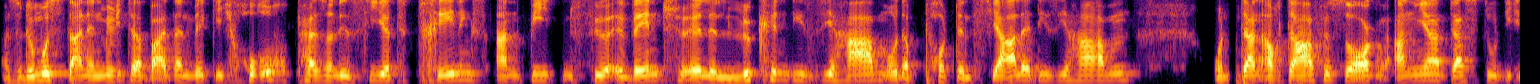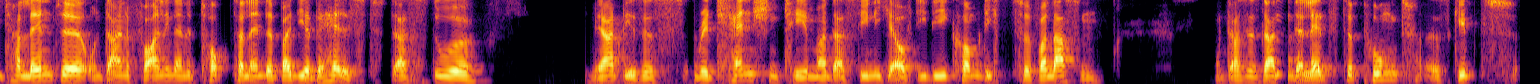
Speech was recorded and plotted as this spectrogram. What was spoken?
Also du musst deinen Mitarbeitern wirklich hochpersonalisiert Trainings anbieten für eventuelle Lücken, die sie haben oder Potenziale, die sie haben. Und dann auch dafür sorgen, Anja, dass du die Talente und deine, vor allen Dingen deine Top-Talente bei dir behältst, dass du ja dieses Retention-Thema, dass sie nicht auf die Idee kommen, dich zu verlassen. Und das ist dann der letzte Punkt. Es gibt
